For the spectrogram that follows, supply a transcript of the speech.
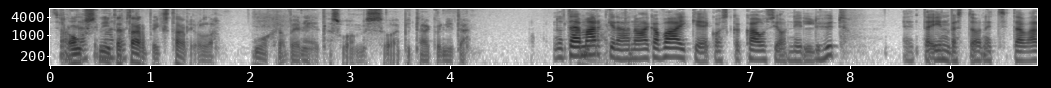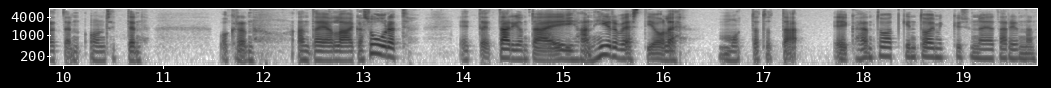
Se on Onko niitä tarpeeksi tarjolla vuokraveneitä Suomessa vai pitääkö niitä? No tämä markkinahan on aika vaikea, koska kausi on niin lyhyt, että investoinnit sitä varten on sitten vuokranantajalla aika suuret, että tarjontaa ei ihan hirveästi ole, mutta tota, eiköhän tuotkin toimi kysynnän ja tarjonnan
